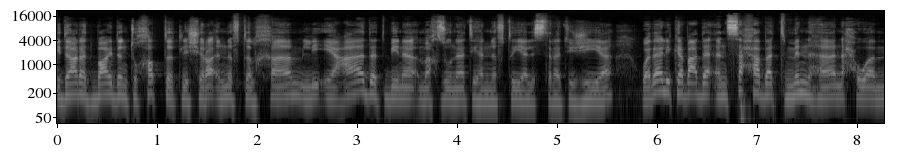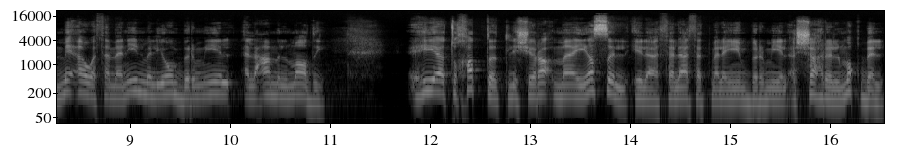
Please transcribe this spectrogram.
إدارة بايدن تخطط لشراء النفط الخام لإعادة بناء مخزوناتها النفطية الاستراتيجية وذلك بعد أن سحبت منها نحو 180 مليون برميل العام الماضي هي تخطط لشراء ما يصل إلى ثلاثة ملايين برميل الشهر المقبل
